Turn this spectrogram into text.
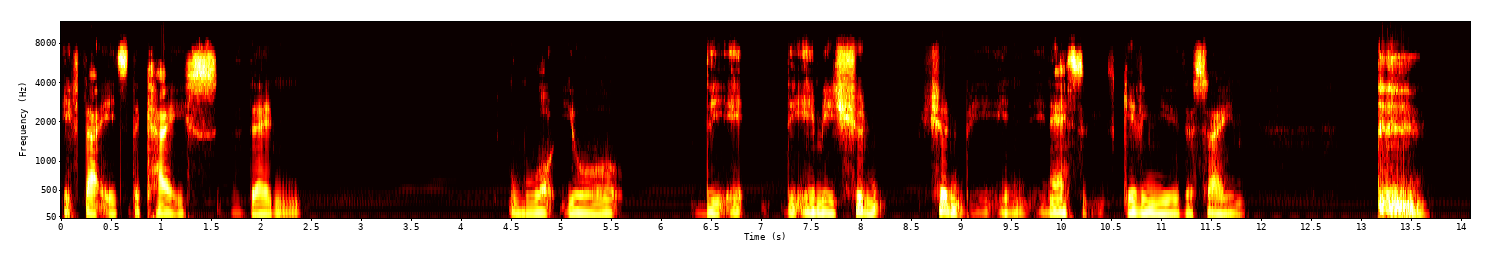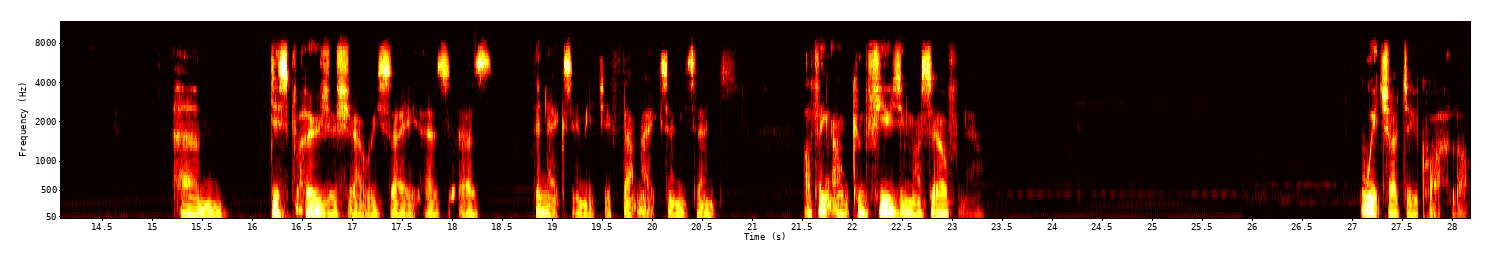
if that is the case, then what your the the image shouldn't shouldn't be in in essence giving you the same um, disclosure, shall we say, as as the next image, if that makes any sense. I think I'm confusing myself now, which I do quite a lot.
